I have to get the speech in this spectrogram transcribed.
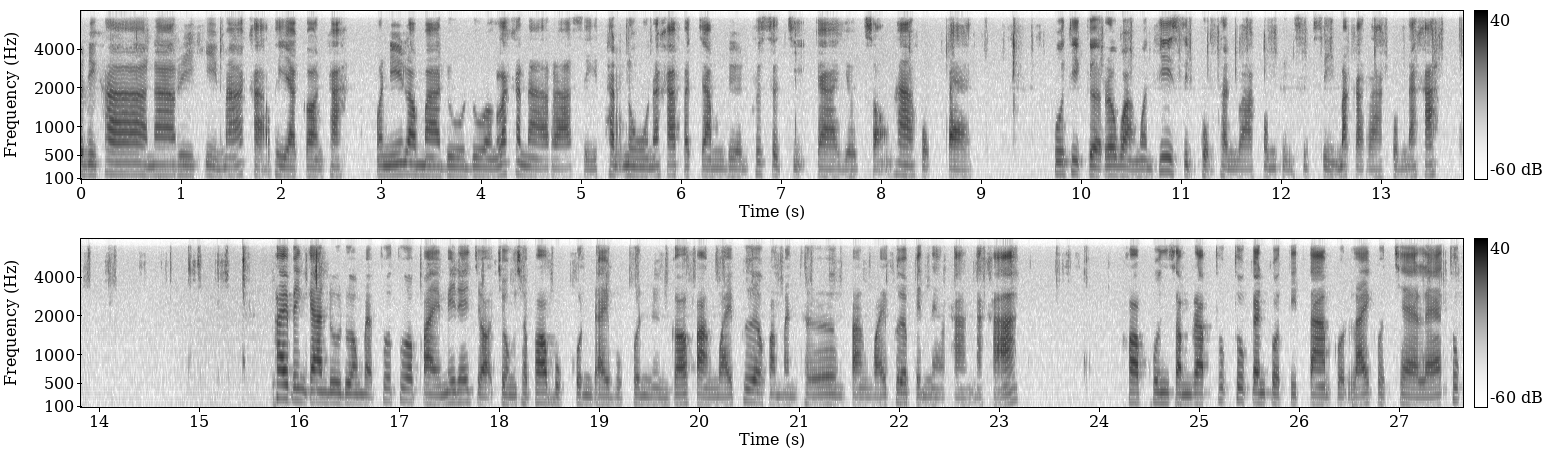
ัสดีค่ะ นารีขี่ม้าขาวพยากรณ์ค่ะ วันนี้เรามาดูดวงลัคนาราศีธนูนะคะ ประจำเดือนพฤศจิกายน 2568 ผู้ที่เกิดระหว่างวันที่ 16 ธันวาคมถึง 14 มกราคมนะคะไพ่เป็นการดูดวงแบบทั่ว ๆ ไปไม่ได้เจาะจงเฉพาะบุคคลใดบุคคลหนึ่งก็ฟังไว้เพื่อความบันเทิง ฟังไว้เพื่อเป็นแนวทางนะคะ ขอบคุณสำหรับทุกๆการกดติดตามกดไลค์กดแชร์และทุก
